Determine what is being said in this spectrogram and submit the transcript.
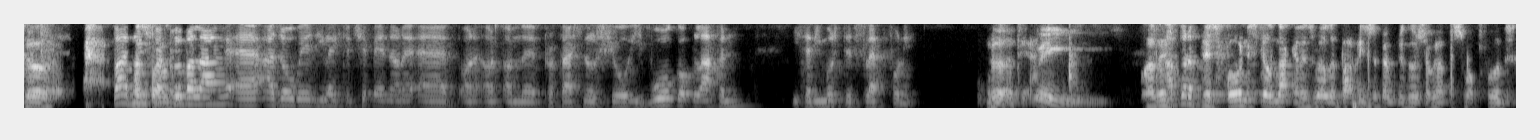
So. Bad news for Club Lang. Uh, as always, he likes to chip in on it uh, on, on, on the professional show. He's woke up laughing. He said he must have slept funny. Good. Yeah. Well, this, a... this phone's still knocking as well. The battery's about to go, so we have to swap phones.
